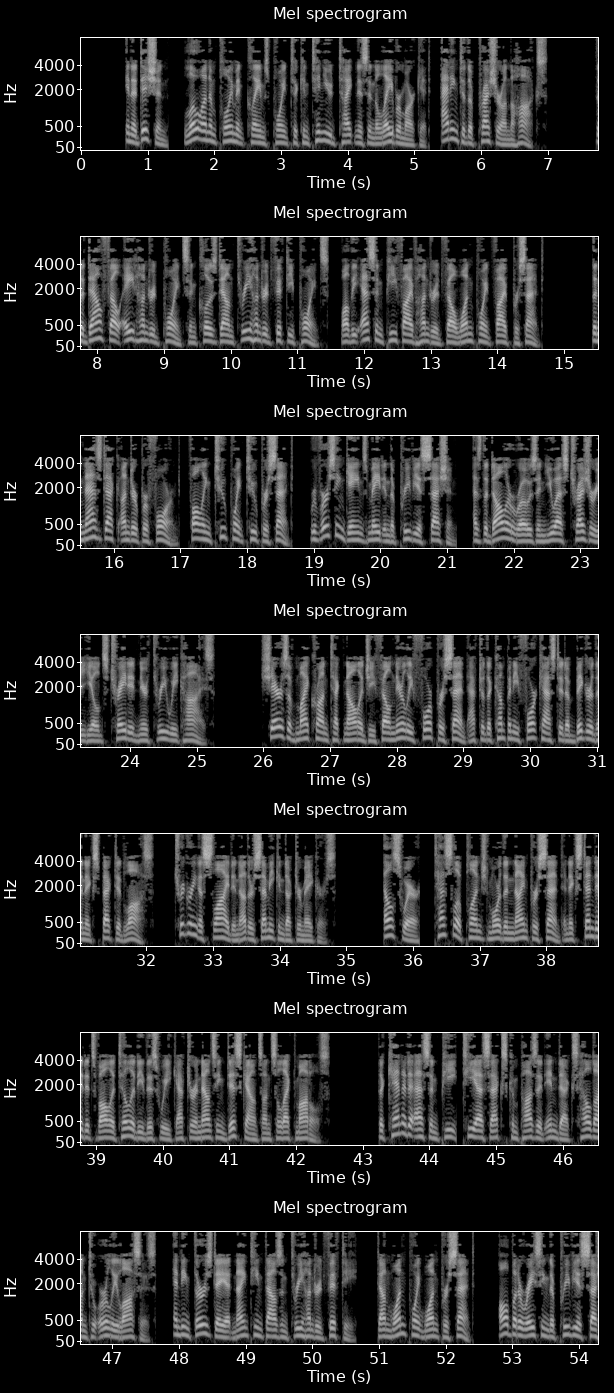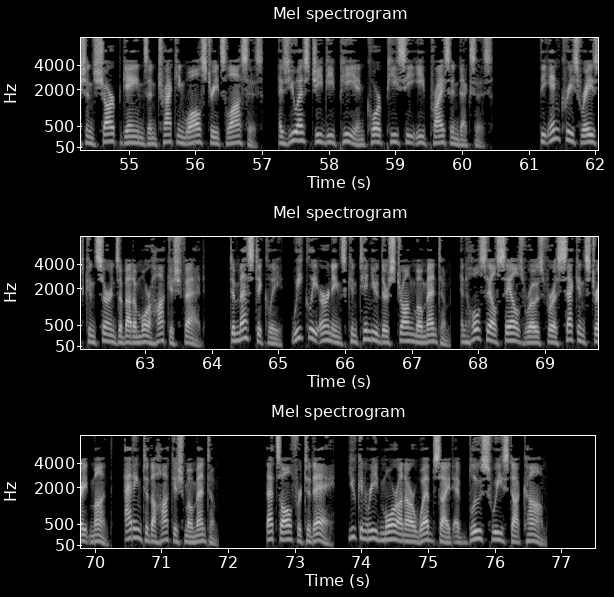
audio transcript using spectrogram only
In addition, low unemployment claims point to continued tightness in the labor market, adding to the pressure on the hawks. The Dow fell 800 points and closed down 350 points, while the S&P 500 fell 1.5%. The Nasdaq underperformed, falling 2.2%, reversing gains made in the previous session, as the dollar rose and U.S. Treasury yields traded near three-week highs. Shares of Micron Technology fell nearly 4% after the company forecasted a bigger than expected loss, triggering a slide in other semiconductor makers. Elsewhere, Tesla plunged more than 9% and extended its volatility this week after announcing discounts on select models. The Canada S&P TSX Composite Index held on to early losses, ending Thursday at 19,350, down 1.1%, all but erasing the previous session's sharp gains and tracking Wall Street's losses, as U.S. GDP and core PCE price indexes. The increase raised concerns about a more hawkish Fed. Domestically, weekly earnings continued their strong momentum, and wholesale sales rose for a second straight month, adding to the hawkish momentum. That's all for today. You can read more on our website at bluesuisse.com.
